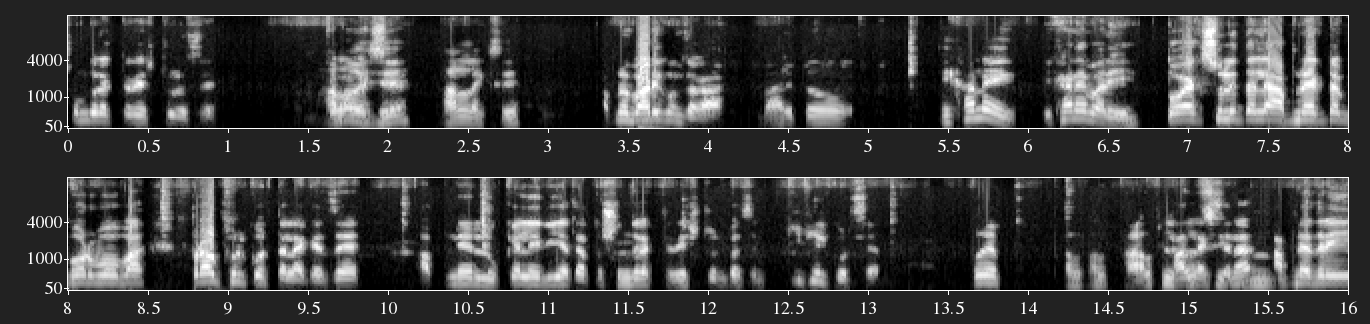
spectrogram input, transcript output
সুন্দর একটা রেস্টুরেন্ট আছে। ভালো হয়েছে ভালো লাগছে। আপনার বাড়ি কোন জায়গা? বাড়ি তো এখানে। এখানে বাড়ি? তো অ্যাকচুয়ালি তাহলে আপনার একটা গর্ব বা প্রাউড ফিল করতে লাগে যে আপনি লোকাল এরিয়াতে এত সুন্দর একটা রেস্টুরেন্ট পাচ্ছেন। কি ফিল করছেন? ভালো ভালো। লাগছে না? আপনাদের এই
